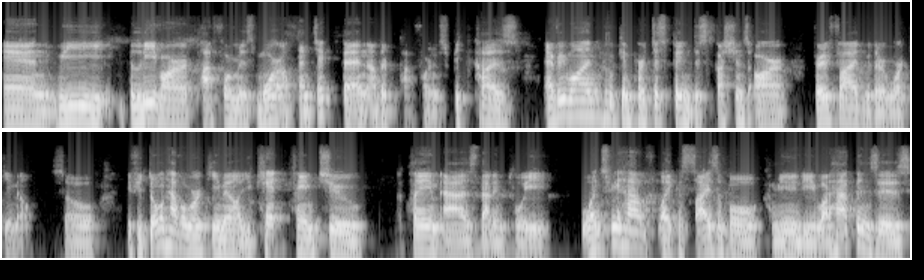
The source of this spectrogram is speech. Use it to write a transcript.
And we believe our platform is more authentic than other platforms because everyone who can participate in discussions are verified with their work email. So if you don't have a work email, you can't claim to claim as that employee. Once we have like a sizable community, what happens is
